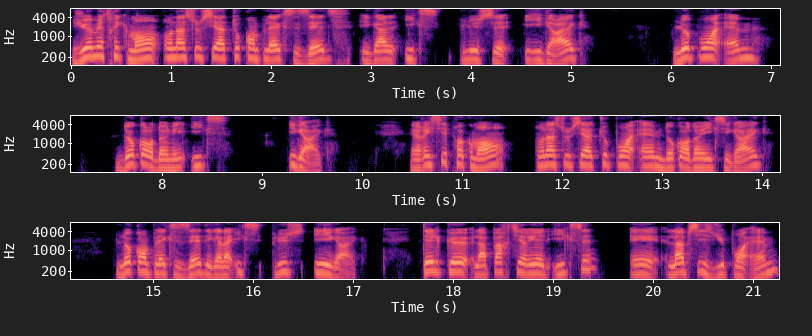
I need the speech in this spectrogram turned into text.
Géométriquement, on associe à tout complexe z égale x plus y le point M de coordonnées x, y. Et réciproquement, on associe à tout point M de coordonnées x, y le complexe z égale à x plus y, tel que la partie réelle x est l'abscisse du point M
